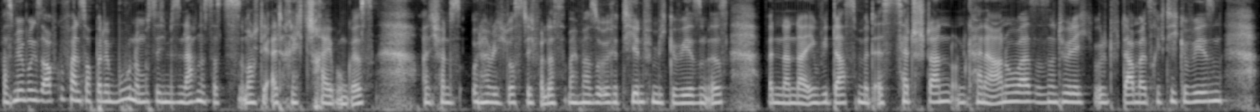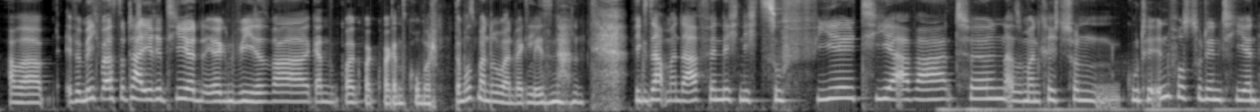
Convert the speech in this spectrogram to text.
was mir übrigens aufgefallen ist, auch bei dem Buch, da musste ich ein bisschen lachen, ist, dass das immer noch die alte Rechtschreibung ist. Und ich fand es unheimlich lustig, weil das manchmal so irritierend für mich gewesen ist, wenn dann da irgendwie das mit SZ stand und keine Ahnung was. Das ist natürlich damals richtig gewesen. Aber für mich war es total irritierend irgendwie. Das war ganz, war, war, war ganz komisch. Da muss man drüber hinweglesen dann. Wie gesagt, man darf, finde ich, nicht zu viel Tier erwarten. Also man kriegt schon gute Infos zu den Tieren.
